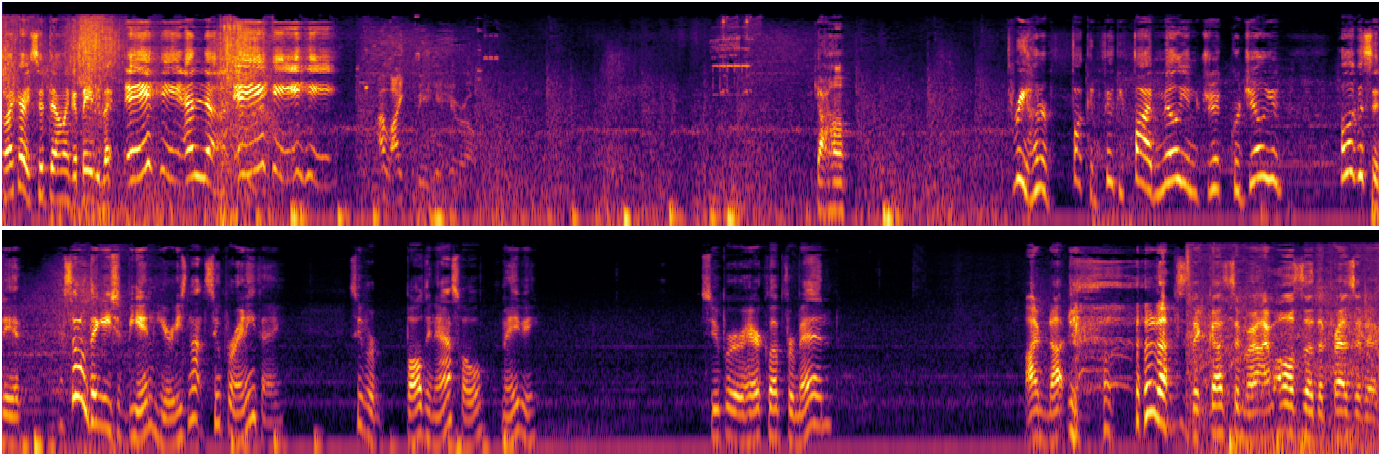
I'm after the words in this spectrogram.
I like how you sit down like a baby, like, eh, eh, eh hello, eh, eh. I like being a hero. Yeah, huh? 300 fucking 55 million dr- quadrillion. Oh, look at this idiot. I still don't think he should be in here. He's not super anything. Super balding asshole, maybe. Super hair club for men. I'm not, I'm not just the customer. I'm also the president.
